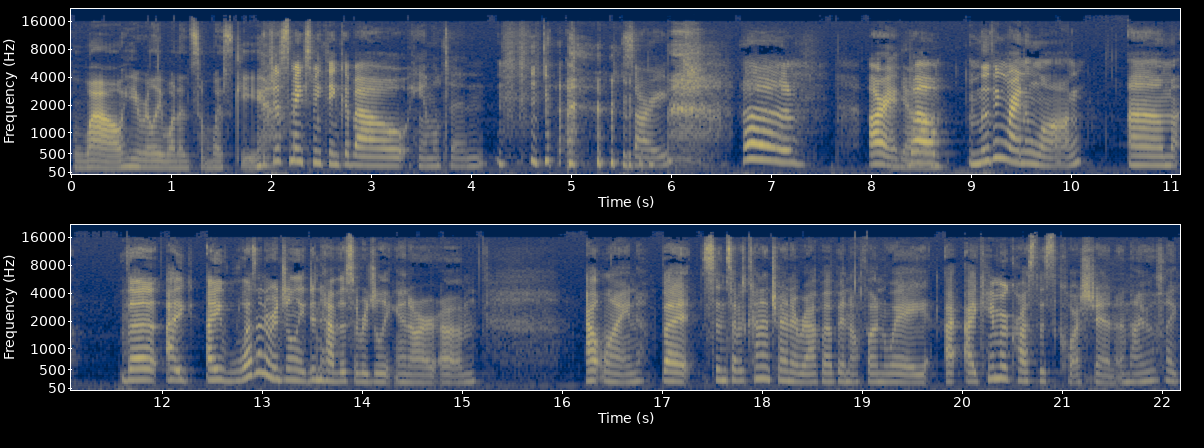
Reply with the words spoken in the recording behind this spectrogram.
Wow, he really wanted some whiskey. It just makes me think about Hamilton. Sorry. Uh, all right. Yeah. Well, moving right along. Um, the I I wasn't originally didn't have this originally in our um outline, but since I was kind of trying to wrap up in a fun way, I, I came across this question and I was like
